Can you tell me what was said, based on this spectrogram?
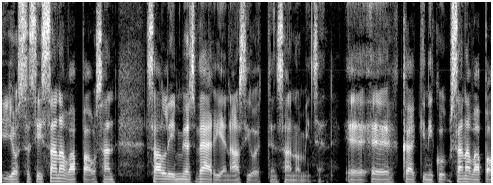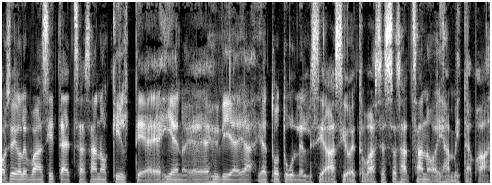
jossa siis sananvapaushan sallii myös väärien asioiden sanomisen. Kaikki niin kuin, sananvapaus ei ole vain sitä, että saa sanoa kilttejä ja hienoja ja hyviä ja, ja totuudellisia asioita, vaan sä saat sanoa ihan mitä vaan.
